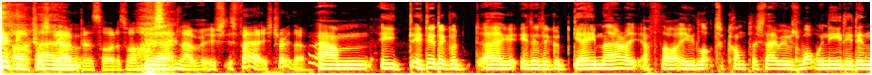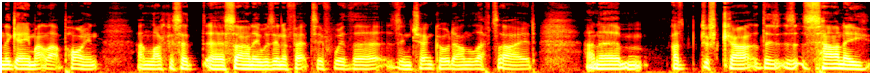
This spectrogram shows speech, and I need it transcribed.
oh, trust me, Um, I've been slaughtered as well. yeah. saying that, but it's, it's fair. It's true though. Um, he he did a good uh, he did a good game there. I, I thought he looked accomplished there. He was what we needed in the game at that point. And like I said, uh, Sane was ineffective with uh, Zinchenko down the left side, and um, I just can't. The Sane,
